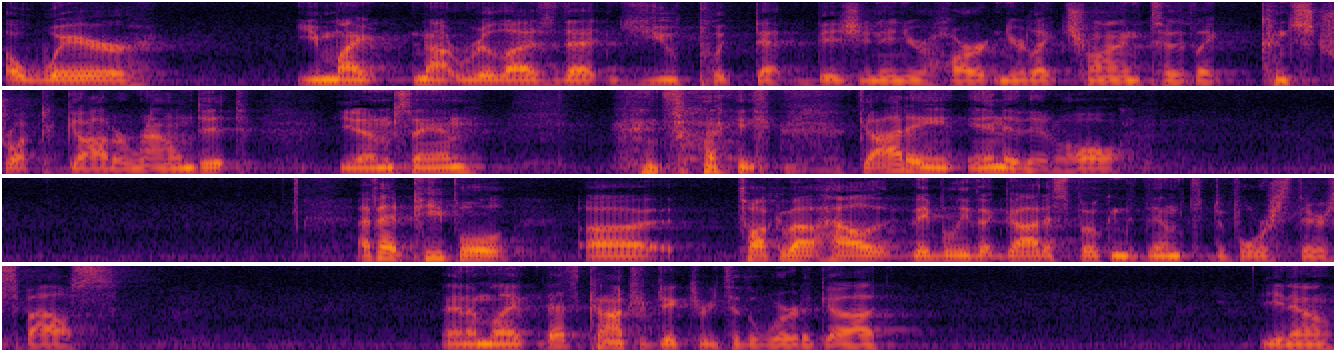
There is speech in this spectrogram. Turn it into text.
aware, you might not realize that you put that vision in your heart and you're like trying to like construct God around it. You know what I'm saying? It's like God ain't in it at all. I've had people uh, talk about how they believe that God has spoken to them to divorce their spouse. And I'm like, that's contradictory to the word of God. You know,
